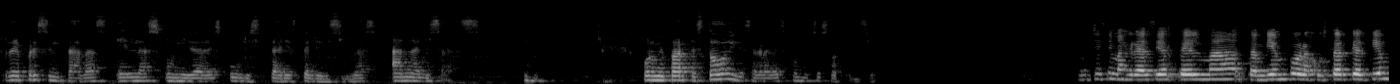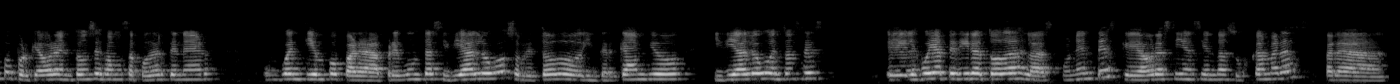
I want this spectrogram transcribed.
representadas en las unidades publicitarias televisivas analizadas. Por mi parte es todo y les agradezco mucho su atención. Muchísimas gracias, Telma, también por ajustarte al tiempo, porque ahora entonces vamos a poder tener un buen tiempo para preguntas y diálogo, sobre todo intercambio y diálogo. Entonces, eh, les voy a pedir a todas las ponentes que ahora sí enciendan sus cámaras para,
